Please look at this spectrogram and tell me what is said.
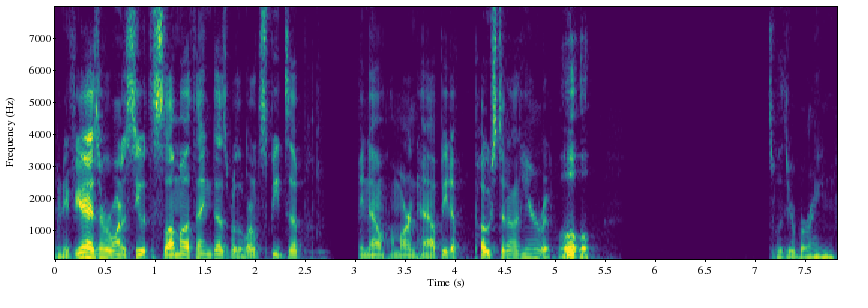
I mean, if you guys ever want to see what the slow-mo thing does, where the world speeds up, you know, I'm more than happy to post it on here, but oh, it's with your brain.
